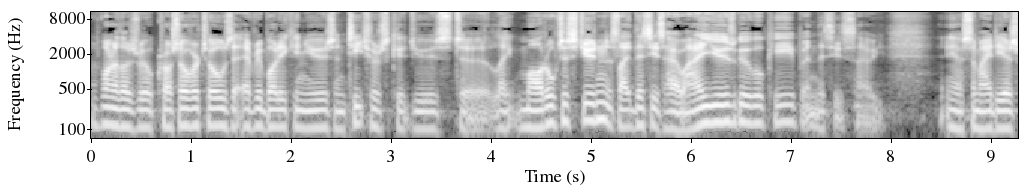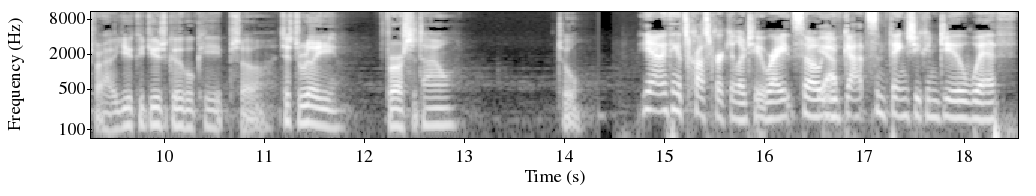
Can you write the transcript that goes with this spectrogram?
it's one of those real crossover tools that everybody can use and teachers could use to like model to students. Like, this is how I use Google Keep, and this is how, you know, some ideas for how you could use Google Keep. So, just a really versatile tool. Yeah, and I think it's cross curricular too, right? So Yeah. you've got some things you can do with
